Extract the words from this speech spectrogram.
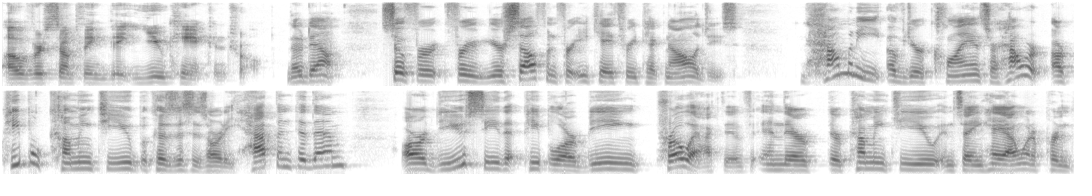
over something that you can't control. No doubt. So for, for yourself and for EK3 Technologies, how many of your clients or how are, are people coming to you because this has already happened to them? Or do you see that people are being proactive and they're they're coming to you and saying, "Hey, I want to pre-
